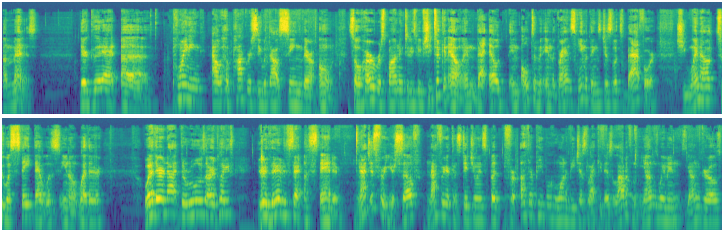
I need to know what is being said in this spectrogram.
a menace. They're good at uh, pointing out hypocrisy without seeing their own. So her responding to these people, she took an L, and that L, in ultimate, in the grand scheme of things, just looks bad for her. She went out to a state that was, you know, whether whether or not the rules are in place, you're there to set a standard not just for yourself, not for your constituents, but for other people who want to be just like you. There's a lot of young women, young girls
